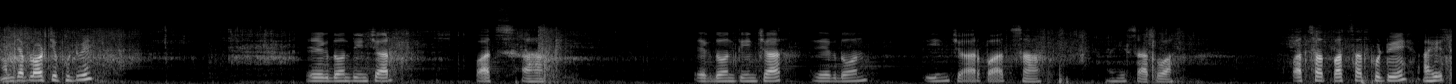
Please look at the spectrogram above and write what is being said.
आमच्या प्लॉटची फुटवे. एक दोन तीन चार पाच सहा. एक दोन तीन चार एक दोन तीन चार पाच सहा. आणि सातवा. पाच सात पाच सात फुटवे आहेत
